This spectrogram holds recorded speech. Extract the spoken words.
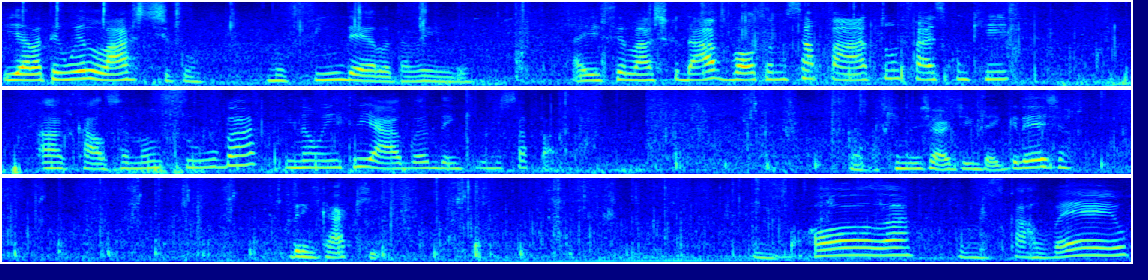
E ela tem um elástico no fim dela, tá vendo? Aí esse elástico dá a volta no sapato, faz com que a calça não suba e não entre água dentro do sapato. Vamos aqui no jardim da igreja. Brincar aqui. Bola, tem uns carros velhos,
